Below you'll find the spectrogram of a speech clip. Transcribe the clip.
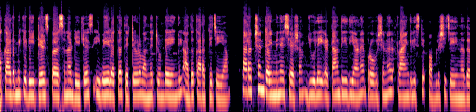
അക്കാഡമിക് ഡീറ്റെയിൽസ് പേഴ്സണൽ ഡീറ്റെയിൽസ് ഇവയിലൊക്കെ തെറ്റുകൾ വന്നിട്ടുണ്ടെങ്കിൽ അത് കറക്റ്റ് ചെയ്യാം. കറക്ഷൻ ടൈമിന് ശേഷം ജൂലൈ എട്ടാം തീയതിയാണ് പ്രൊവിഷണൽ റാങ്ക് ലിസ്റ്റ് പബ്ലിഷ് ചെയ്യുന്നത്.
